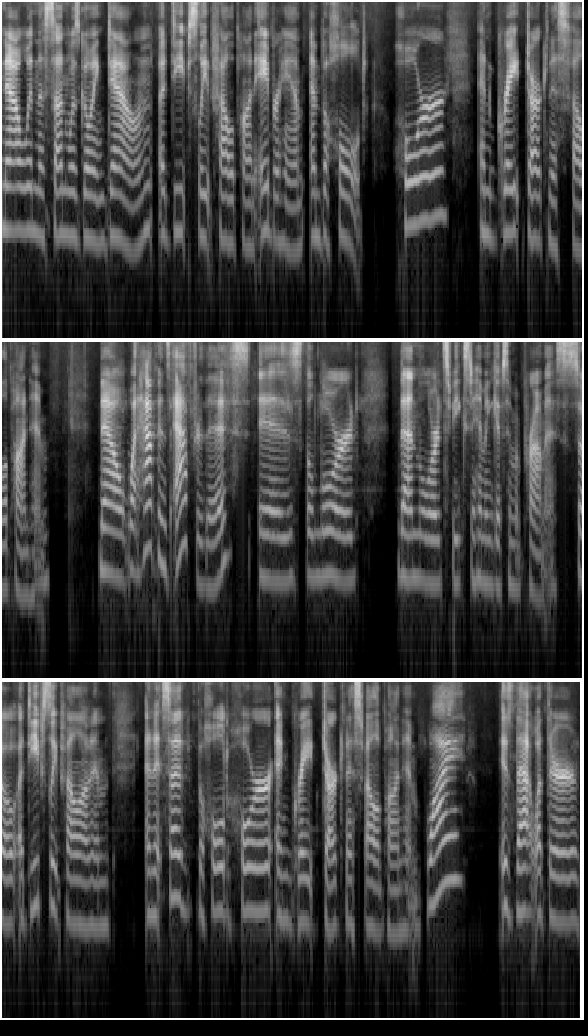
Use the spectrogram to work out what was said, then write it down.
Now when the sun was going down, a deep sleep fell upon Abraham, and behold, horror and great darkness fell upon him. Now, what happens after this is the Lord, then the Lord speaks to him and gives him a promise. So a deep sleep fell on him, and it said, Behold, horror and great darkness fell upon him. Why is that what they're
